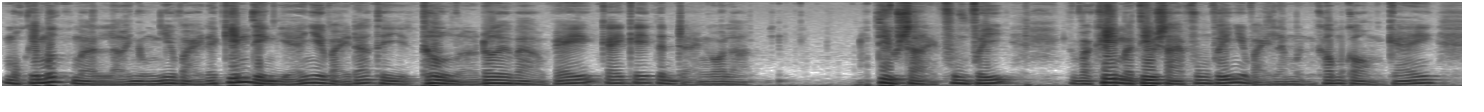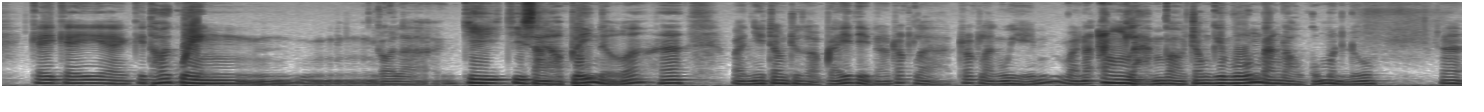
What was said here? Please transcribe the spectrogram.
một cái mức mà lợi nhuận như vậy để kiếm tiền dễ như vậy đó thì thường là rơi vào cái cái cái tình trạng gọi là tiêu xài phung phí. Và khi mà tiêu xài phung phí như vậy là mình không còn cái cái cái cái thói quen gọi là chi chi xài hợp lý nữa ha. Và như trong trường hợp đấy thì nó rất là rất là nguy hiểm và nó ăn lạm vào trong cái vốn ban đầu của mình luôn ha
